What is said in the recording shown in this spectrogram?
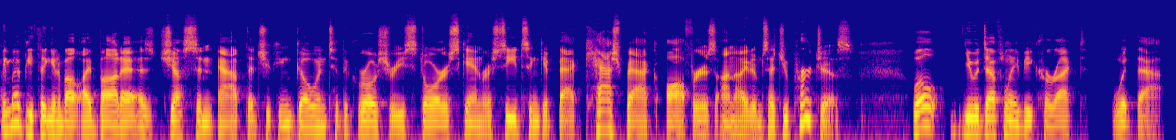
You might be thinking about Ibotta as just an app that you can go into the grocery store, scan receipts, and get back cashback offers on items that you purchase. Well, you would definitely be correct with that.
